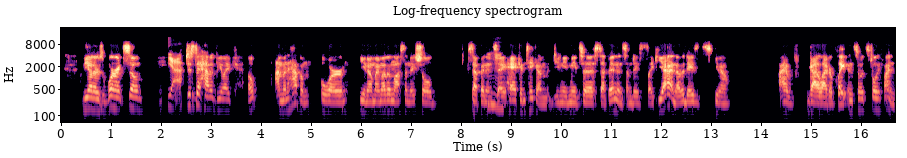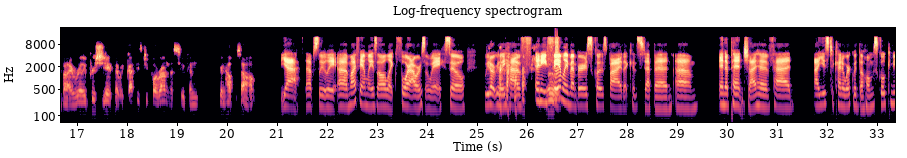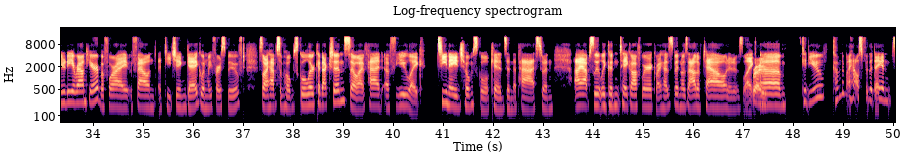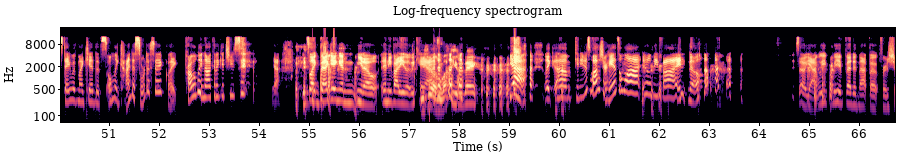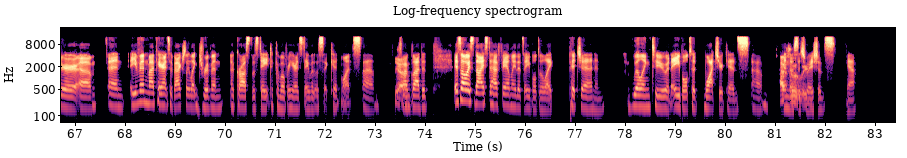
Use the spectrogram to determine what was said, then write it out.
the others weren't. So yeah, just to have it be like, oh, I'm gonna have them, or you know, my mother-in-law someday she'll step in and mm-hmm. say, hey, I can take them. Do you need me to step in? And some days it's like, yeah, and other days it's you know, I've got a lighter plate, and so it's totally fine. But I really appreciate that we've got these people around us who can who can help us out. Yeah, absolutely. Uh, my family is all like four hours away, so we don't really have any family members close by that can step in. Um, in a pinch, I have had. I used to kind of work with the homeschool community around here before I found a teaching gig when we first moved. So I have some homeschooler connections. So I've had a few like teenage homeschool kids in the past when I absolutely couldn't take off work. My husband was out of town and it was like, right. um, could you come to my house for the day and stay with my kid that's only kind of sort of sick? Like, probably not going to get you sick. Yeah. It's like begging and, you know, anybody that we can. You feel lucky today? yeah. Like, um, can you just wash your hands a lot? It'll be fine. No so yeah, we we've been in that boat for sure. Um, and even my parents have actually like driven across the state to come over here and stay with a sick kid once. Um, yeah. so I'm glad that it's always nice to have family that's able to like pitch in and willing to and able to watch your kids um, in those situations. Yeah.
